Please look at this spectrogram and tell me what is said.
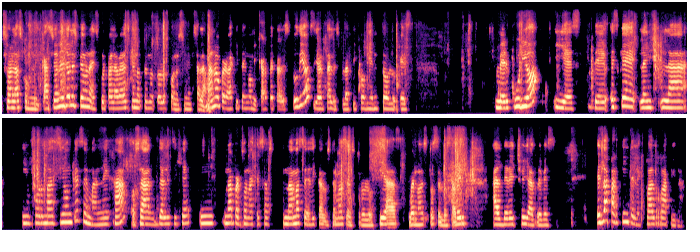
son las comunicaciones. Yo les pido una disculpa, la verdad es que no tengo todos los conocimientos a la mano, pero aquí tengo mi carpeta de estudios y ahorita les platico bien todo lo que es Mercurio. Y este, es que la información que se maneja, o sea, ya les dije, una persona que nada más se dedica a los temas de astrología, bueno, esto se lo saben al derecho y al revés. Es la parte intelectual rápida,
